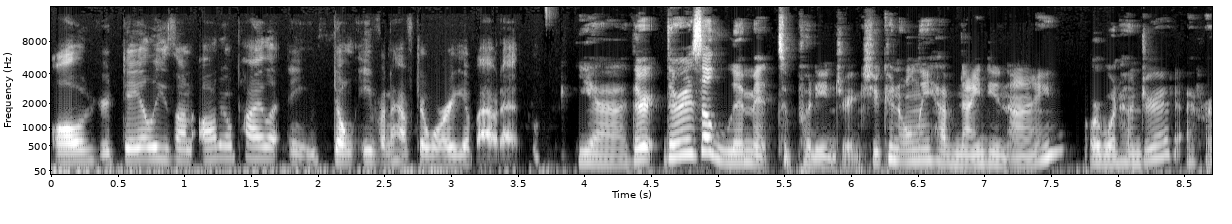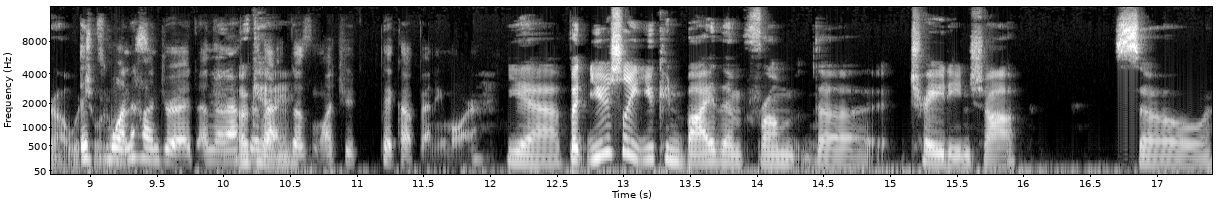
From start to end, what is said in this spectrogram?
all of your dailies on autopilot and you don't even have to worry about it. Yeah, there there is a limit to pudding drinks. You can only have 99 or 100. I forgot which it's one. it was. 100 and then after that it doesn't let you pick up anymore. Yeah, but usually you can buy them from the trading shop. So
